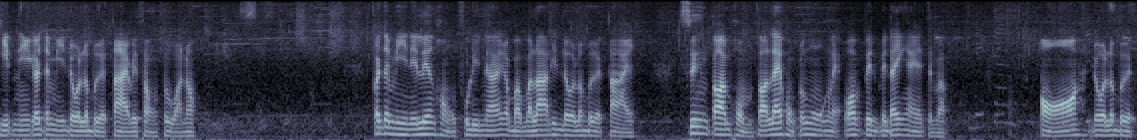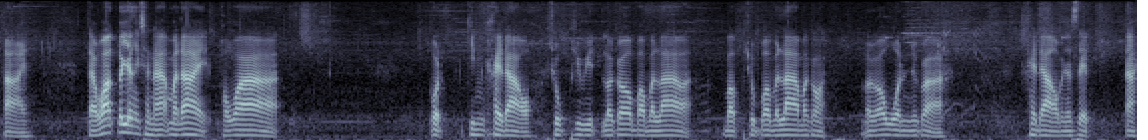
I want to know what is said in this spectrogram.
คลิปนี้ก็จะมีโดนระเบิดตายไปสองตัวเนาะก็จะมีในเรื่องของฟูรินากับบาบาร่าที่โดนระเบิดตาย ซึ่งตอนผมตอนแรกผมก็งงแหละว่าเป็นไปได้ไงแต่แบบอ๋อโดนระเบิดตาย แต่ว่าก็ยังชนะมาได้ เพราะว่ากดกินไข่ดาวชุบชีวิตแล้วก็บาบาร่าบับชุบบาบาร่ามาก่อน แล้วก็วนจนกว่าไข่ดาวมันจะเสร็จอะ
